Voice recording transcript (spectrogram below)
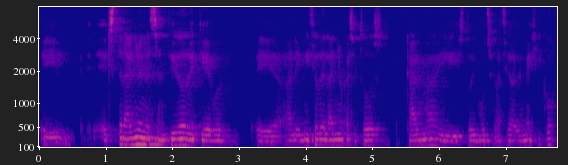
eh, extraño en el sentido de que eh, al inicio del año casi todos calma y estoy mucho en la Ciudad de México.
